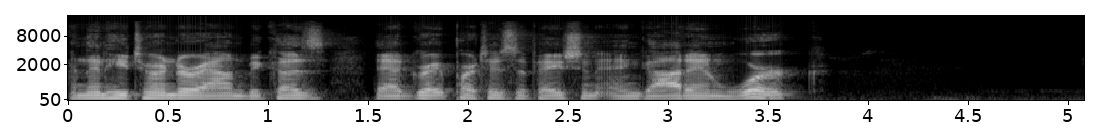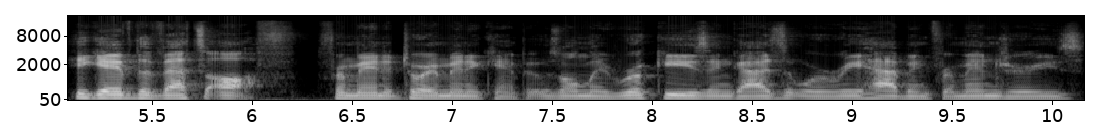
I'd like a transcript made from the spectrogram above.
And then he turned around because they had great participation and got in work. He gave the vets off from mandatory minicamp. It was only rookies and guys that were rehabbing from injuries.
